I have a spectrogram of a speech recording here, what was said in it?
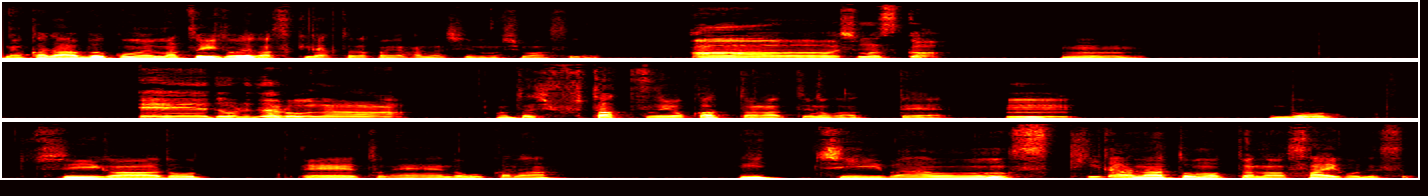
なんか、ラブコメ祭りどれが好きだったとかいう話もします？あー、しますか。うん。えー、どれだろうな私、二つ良かったなっていうのがあって、うん。どっちが、ど、えっ、ー、とね、どうかな。一番好きだなと思ったのは最後です。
